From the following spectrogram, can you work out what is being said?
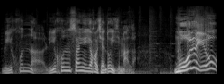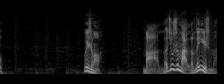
离婚呢？离婚三月一号前都已经满了。没留？为什么？满了就是满了，为什么？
